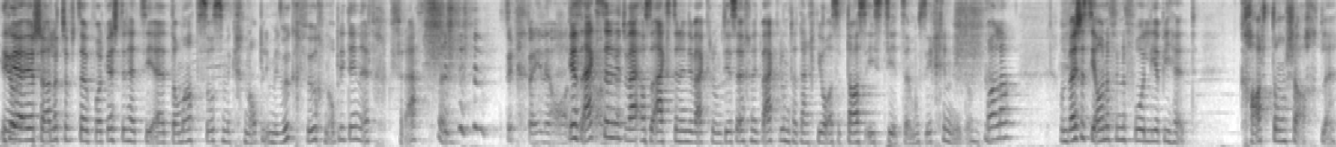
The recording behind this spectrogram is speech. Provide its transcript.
Ja. Ja. Sie hat ja Charlotte schon erzählt, vorgestern hat sie eine Tomatensauce mit Knoblauch, mit wirklich viel Knoblauch drin, einfach gefressen. Sich feine Arsch. Ich habe es extra nicht, we also extra nicht weggeräumt. Ich habe es nicht weggeräumt und dachte, ja, also das isst sie jetzt muss sicher nicht. Und voilà. Und weißt du, was sie auch noch für eine Vorliebe hat? Kartonschachteln.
